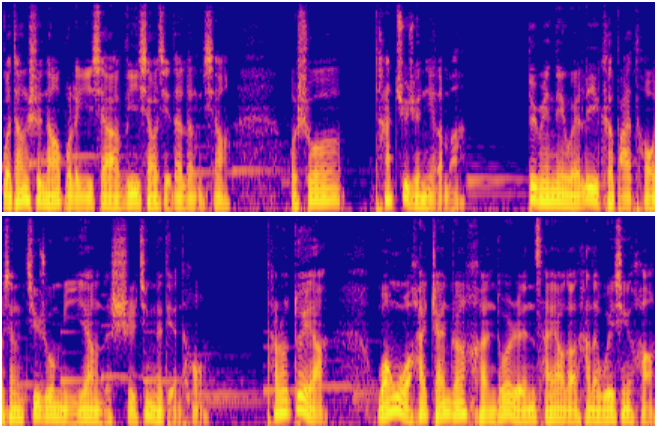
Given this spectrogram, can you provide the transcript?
我当时脑补了一下 V 小姐的冷笑，我说他拒绝你了吗？对面那位立刻把头像鸡啄米一样的使劲的点头。他说对啊，枉我还辗转很多人才要到他的微信号，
